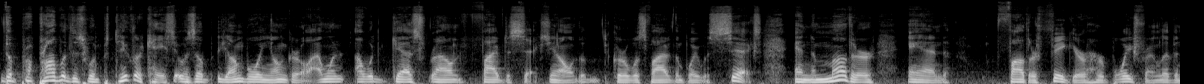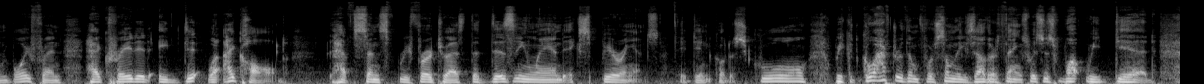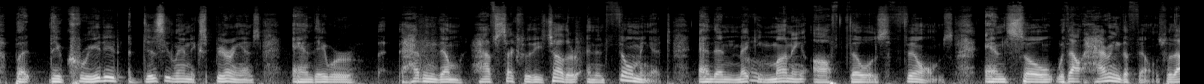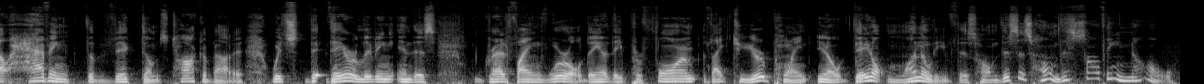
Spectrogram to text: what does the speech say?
The problem with this one particular case, it was a young boy, young girl. I would, I would guess around five to six. You know, the girl was five, the boy was six, and the mother and father figure, her boyfriend, live-in boyfriend, had created a di- what I called have since referred to as the Disneyland experience. They didn't go to school. We could go after them for some of these other things, which is what we did. But they created a Disneyland experience and they were having them have sex with each other and then filming it and then making oh. money off those films. And so without having the films, without having the victims talk about it, which th- they are living in this gratifying world. They, they perform, like to your point, you know, they don't want to leave this home. This is home. This is all they know.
